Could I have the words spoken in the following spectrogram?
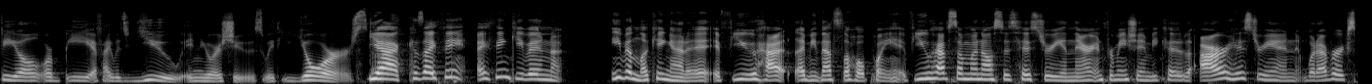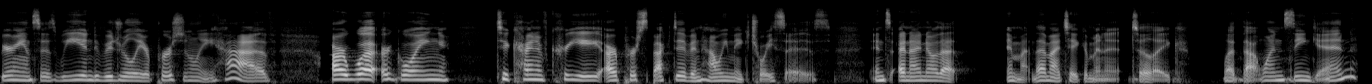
feel or be if I was you in your shoes with yours? Yeah, because I think I think even even looking at it, if you had, I mean, that's the whole point. If you have someone else's history and their information, because our history and whatever experiences we individually or personally have are what are going to kind of create our perspective and how we make choices. And and I know that it might, that might take a minute to like let that one sink in.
